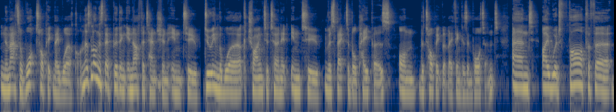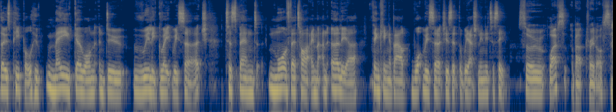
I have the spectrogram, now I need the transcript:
no matter what topic they work on, as long as they're putting enough attention into doing the work, trying to turn it into respectable papers on the topic that they think is important. And I would far prefer those people who may go on and do really great research to spend more of their time and earlier thinking about what research is it that we actually need to see. So life's about trade-offs.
